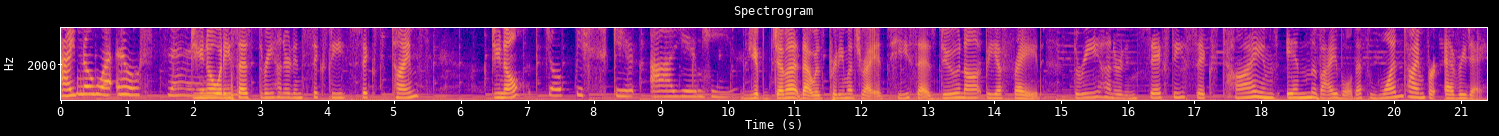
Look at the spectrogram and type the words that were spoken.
I know what it'll say. Do you know what he says 366 times? Do you know? Don't be scared. I am here. Yep, Jemmy, that was pretty much right. It's, he says, Do not be afraid. 366 times in the Bible. That's one time for every day.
